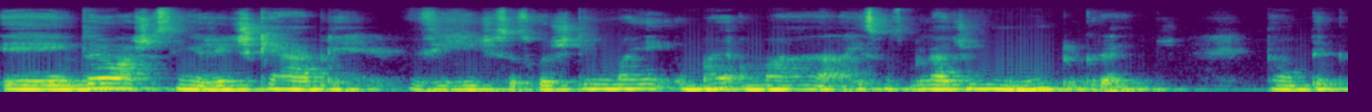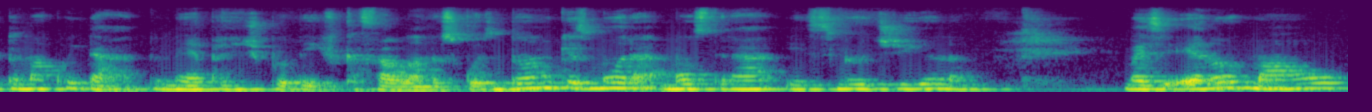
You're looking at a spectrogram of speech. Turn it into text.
então eu acho assim, a gente que abre vídeo, essas coisas, tem uma, uma, uma responsabilidade muito grande. Então tem que tomar cuidado, né, pra gente poder ficar falando as coisas. Então eu não quis morar, mostrar esse meu dia, não. Mas é normal,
